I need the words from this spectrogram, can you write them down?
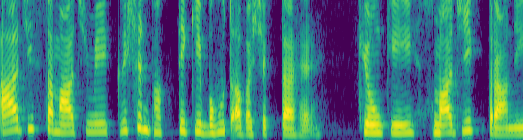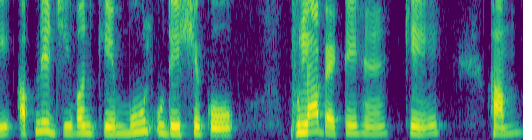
आज इस समाज में कृष्ण भक्ति की बहुत आवश्यकता है, क्योंकि सामाजिक प्राणी अपने जीवन के मूल उद्देश्य को भुला बैठे हैं कि हम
